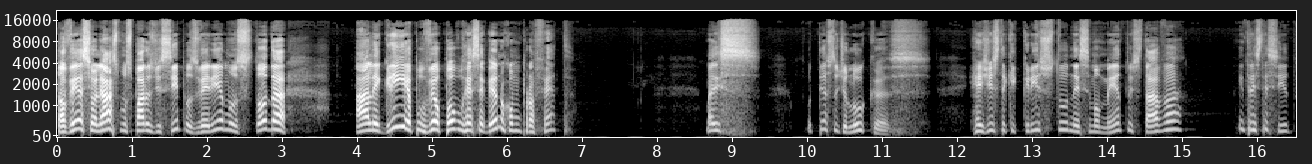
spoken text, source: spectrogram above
Talvez se olhássemos para os discípulos, veríamos toda a alegria por ver o povo recebendo como um profeta. Mas o texto de Lucas registra que Cristo, nesse momento, estava entristecido.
